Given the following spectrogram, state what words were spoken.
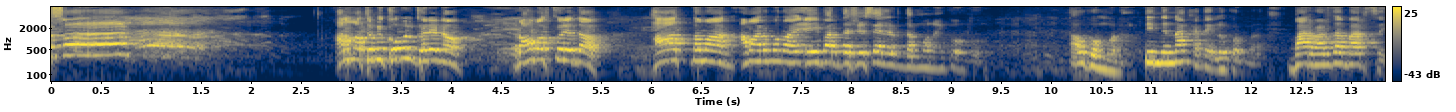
আছেন আল্লাহ, তুমি কবুল করে নাও। রহমত করে দাও। হাত নামান, আমার মনে হয় এইবার দেশের সেলের দাম মনে হয় কমবো। তাও কমবো না। তিন দিন না খাতে এলেও কমবো না। বারবার যা বাড়ছে,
